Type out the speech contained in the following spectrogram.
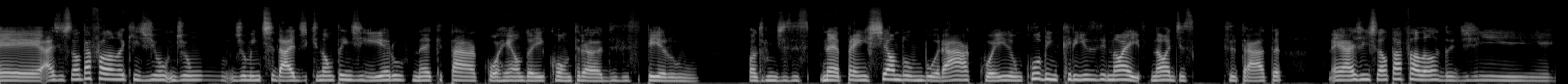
é, a gente não tá falando aqui de, um, de, um, de uma entidade que não tem dinheiro, né? Que tá correndo aí contra desespero, contra um desespero, né? Preenchendo um buraco aí, um clube em crise, não é isso, não é disso que se trata. Né? A gente não tá falando de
